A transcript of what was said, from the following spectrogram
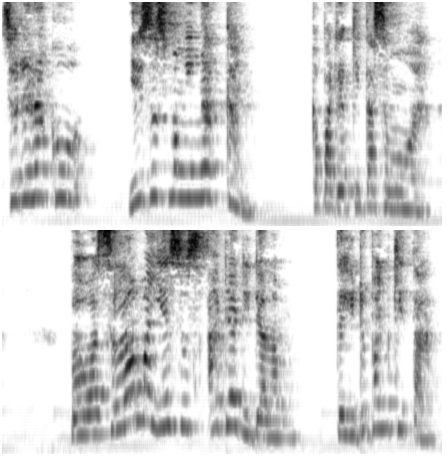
Saudaraku, Yesus mengingatkan kepada kita semua bahwa selama Yesus ada di dalam kehidupan kita,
